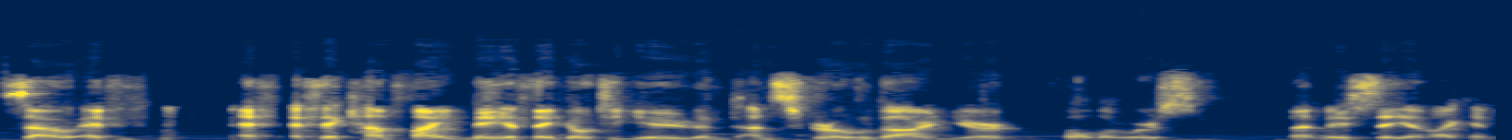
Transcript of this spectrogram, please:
So if if if they can't find me, if they go to you and and scroll down your followers, let me see if I can.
